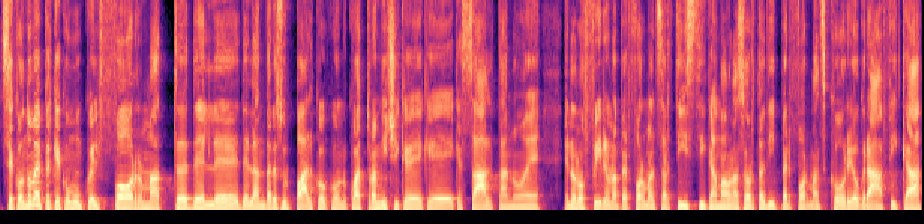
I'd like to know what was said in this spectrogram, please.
Secondo me perché comunque il format del, dell'andare sul palco con quattro amici che, che, che saltano e e non offrire una performance artistica, ma una sorta di performance coreografica,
